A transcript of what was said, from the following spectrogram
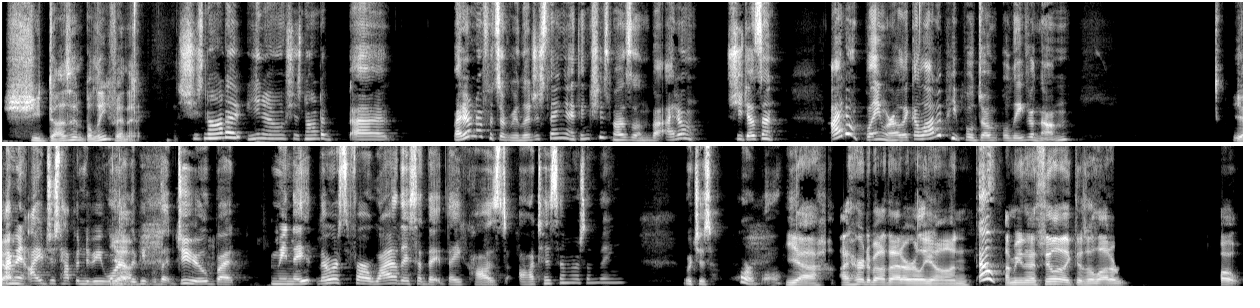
she doesn't believe in it. She's not a, you know, she's not a. Uh, I don't know if it's a religious thing. I think she's Muslim, but I don't. She doesn't. I don't blame her. Like a lot of people don't believe in them. Yeah, I mean, I just happen to be one Yeah. of the people that do. But I mean, they there was for a while they said that they caused autism or something, which is horrible. yeah, I heard about that early on. Oh, I mean, I feel like there's a lot of. Oh,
